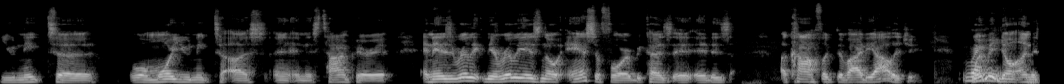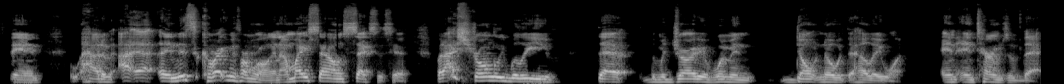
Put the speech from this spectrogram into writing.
unique to well more unique to us in, in, this time period and there's really there really is no answer for it because it, it is a conflict of ideology Right. Women don't understand how to. I, I, and this, correct me if I'm wrong, and I might sound sexist here, but I strongly believe that the majority of women don't know what the hell they want, in in terms of that.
